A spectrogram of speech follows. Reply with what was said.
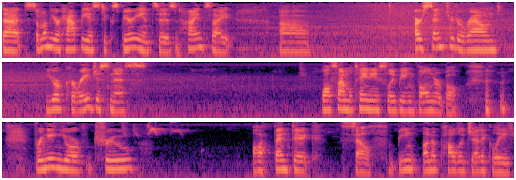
that some of your happiest experiences in hindsight uh, are centered around your courageousness while simultaneously being vulnerable. bringing your true, authentic self, being unapologetically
